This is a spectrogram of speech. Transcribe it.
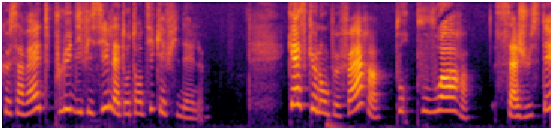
que ça va être plus difficile d'être authentique et fidèle. Qu'est-ce que l'on peut faire pour pouvoir s'ajuster?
